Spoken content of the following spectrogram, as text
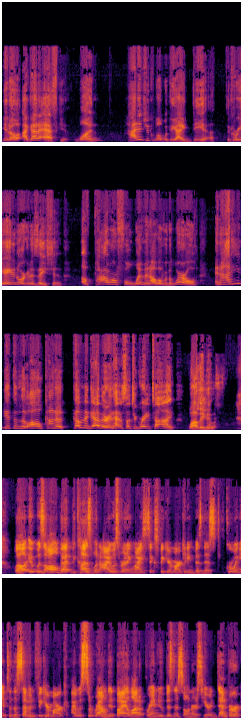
you know, I got to ask you one, how did you come up with the idea to create an organization of powerful women all over the world? And how do you get them to all kind of come together and have such a great time while they do it? Well, it was all bet because when I was running my six figure marketing business, growing it to the seven figure mark, I was surrounded by a lot of brand new business owners here in Denver,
